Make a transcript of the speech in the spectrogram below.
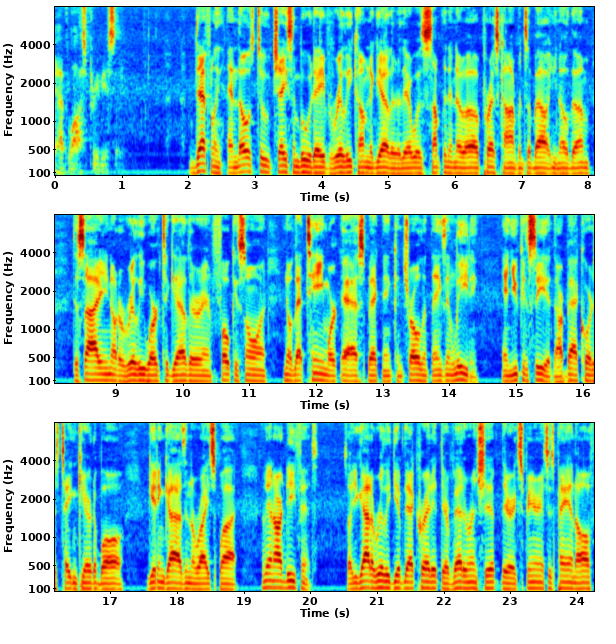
have lost previously. Definitely, and those two, Chase and Boo, they've really come together. There was something in the uh, press conference about you know them deciding you know to really work together and focus on you know that teamwork aspect and controlling things and leading. And you can see it. Our backcourt is taking care of the ball, getting guys in the right spot, and then our defense so you got to really give that credit. Their veteranship, their experience is paying off,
